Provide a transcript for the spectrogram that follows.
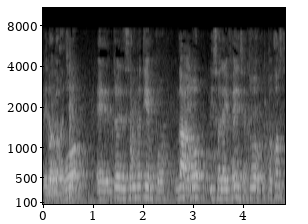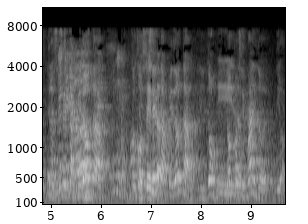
pero cuando jugó, eh, entró en el segundo tiempo, Gabo hizo la diferencia, tuvo, tocó tiró 60 pelotas, tocó 60. 60 pelotas y dos, Y dos pases dos- mal, do- digo,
